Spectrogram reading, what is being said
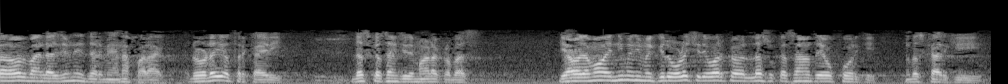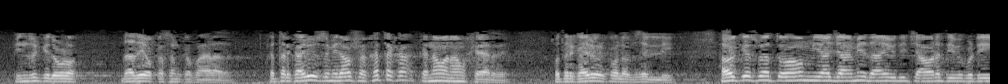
لرول باندې لازم نه درمیانه خوراک ډوډۍ او ترکاری دس کسان چې ماړه کړ بس یا علماء نیمه نیمه کیلو وړ چې ورک لسو کسان ته یو کور کې نو بس کار کی پنځه کیلو وړ دا یو قسم کفاره ده کترکاریو سمیلاو شو خطه کا کنه ونه هم خیر ده خو ترکاری ورکول افضل دی او کسوتهم یا جامع دایو دی چاورت دی پټی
